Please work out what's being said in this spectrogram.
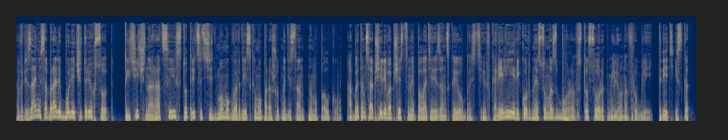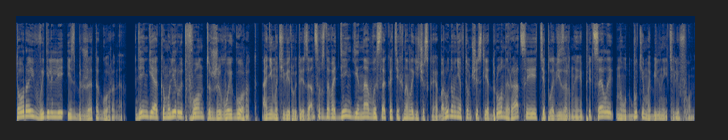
В Рязани собрали более 400 тысяч на рации 137-му гвардейскому парашютно-десантному полку. Об этом сообщили в Общественной палате Рязанской области. В Карелии рекордная сумма сборов – 140 миллионов рублей, треть из которой выделили из бюджета города. Деньги аккумулирует фонд «Живой город». Они мотивируют рязанцев сдавать деньги на высокотехнологическое оборудование, в том числе дроны, рации, тепловизорные прицелы, ноутбуки, мобильные телефоны.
